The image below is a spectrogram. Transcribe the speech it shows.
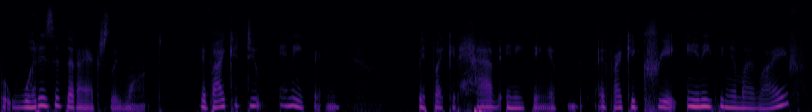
but what is it that I actually want? If I could do anything, if I could have anything, if if I could create anything in my life,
